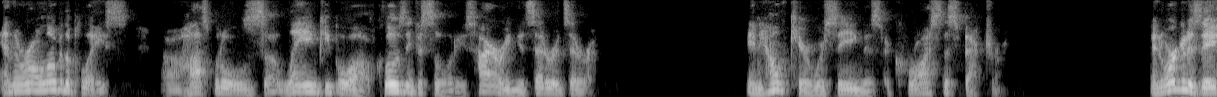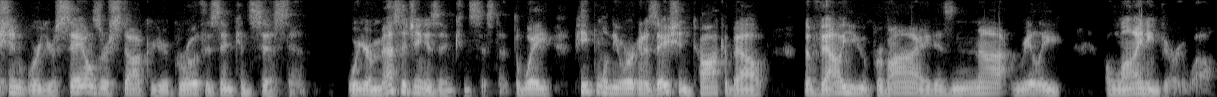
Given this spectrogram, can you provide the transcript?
and they're all over the place. Uh, hospitals uh, laying people off, closing facilities, hiring, et cetera, et cetera. In healthcare, we're seeing this across the spectrum. An organization where your sales are stuck or your growth is inconsistent, where your messaging is inconsistent, the way people in the organization talk about the value you provide is not really aligning very well.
